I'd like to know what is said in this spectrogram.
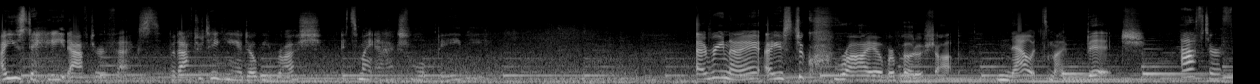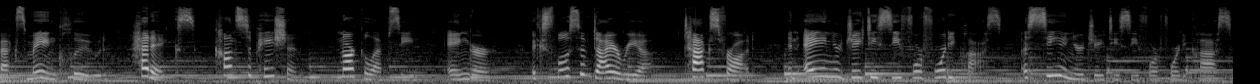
I used to hate After Effects, but after taking Adobe Rush, it's my actual baby. Every night, I used to cry over Photoshop. Now it's my bitch. After Effects may include headaches, constipation, narcolepsy, anger, explosive diarrhea, tax fraud, an A in your JTC 440 class, a C in your JTC 440 class,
